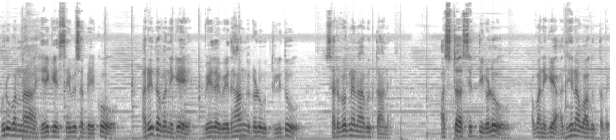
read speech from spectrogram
ಗುರುವನ್ನ ಹೇಗೆ ಸೇವಿಸಬೇಕೋ ಅರಿದವನಿಗೆ ವೇದ ವೇದಾಂಗಗಳು ತಿಳಿದು ಸರ್ವಜ್ಞನಾಗುತ್ತಾನೆ. ಅಷ್ಟ ಸಿದ್ಧಿಗಳು ಅವನಿಗೆ ಅಧೀನವಾಗುತ್ತವೆ.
